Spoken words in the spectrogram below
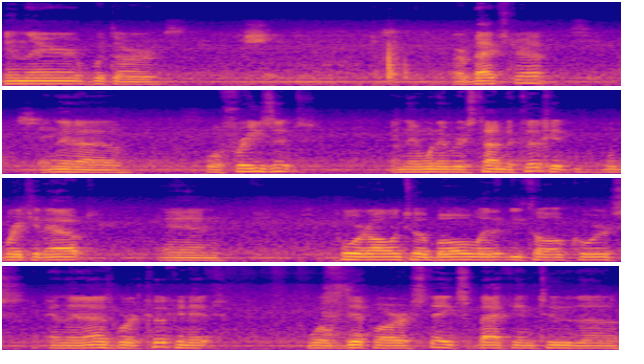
in there with our our backstrap and then uh, we'll freeze it and then whenever it's time to cook it we'll break it out and pour it all into a bowl let it thaw of course and then as we're cooking it we'll dip our steaks back into the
